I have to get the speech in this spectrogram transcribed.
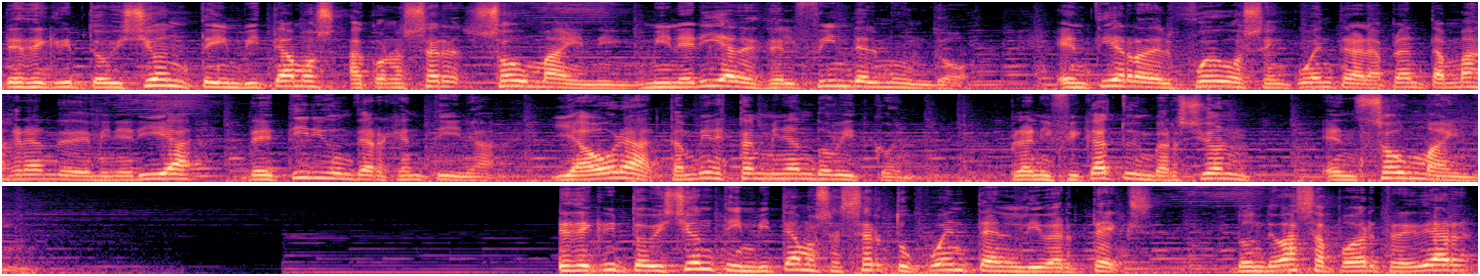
Desde Criptovisión te invitamos a conocer Soul Mining, minería desde el fin del mundo. En Tierra del Fuego se encuentra la planta más grande de minería de Ethereum de Argentina y ahora también están minando Bitcoin. Planifica tu inversión en Soul Mining. Desde Criptovisión te invitamos a hacer tu cuenta en Libertex, donde vas a poder tradear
